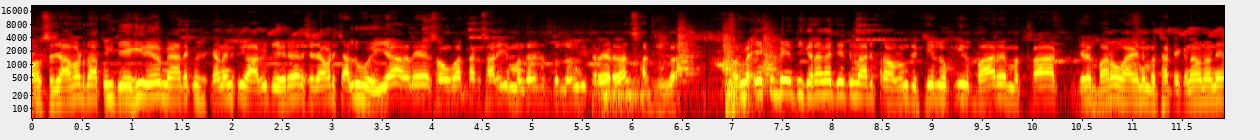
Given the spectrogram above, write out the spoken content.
ਔਰ ਸਜਾਵਟ ਦਾ ਤੁਸੀਂ ਦੇਖ ਹੀ ਰਹੇ ਹੋ। ਮੈਂ ਤਾਂ ਕੁਝ ਕਹਿਣਾ ਨਹੀਂ, ਤੁਸੀਂ ਆ ਵੀ ਦੇਖ ਰਹੇ ਹੋ। ਸਜਾਵਟ ਚਾਲੂ ਹੋਈ ਆ। ਅਗਲੇ ਸੋਮਵਾਰ ਤੱਕ ਸਾਰੀ ਮੰਦਿਰ ਚ ਦੁਲਹਨ ਦੀ ਤਰ੍ਹਾਂ ਜਿਹੜਾ ਨਾ ਸੱਜ ਜੂਗਾ ਔਰ ਮੈਂ ਇੱਕ ਬੇਨਤੀ ਕਰਾਂਗਾ, ਜੇ ਤੇ ਮੈਂ ਅੱਜ ਪ੍ਰੋਬਲਮ ਦੇਖੀ ਹੈ ਲੋਕੀ ਬਾਹਰ ਮੱਥਾ, ਜਿਹੜੇ ਬਾਹਰੋਂ ਆਏ ਨੇ, ਮੱਥਾ ਟੇਕਣਾ ਉਹਨਾਂ ਨੇ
